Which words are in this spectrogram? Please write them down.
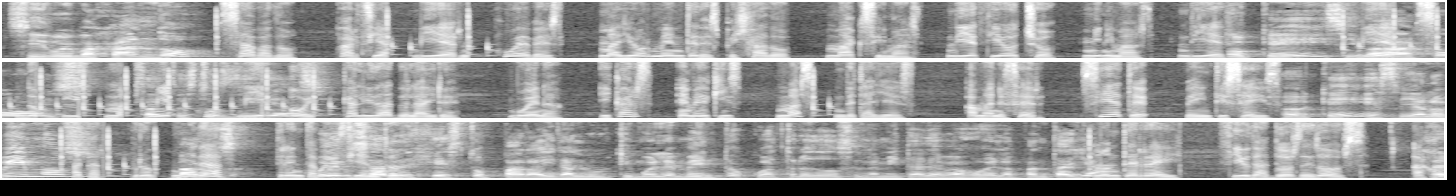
Si voy bajando, Sábado, parcial, viernes, jueves, mayormente despejado, máximas, 18, mínimas, 10. ok, si Diez, bajo, no, y ma- mi- estos die- días. Hoy, calidad del aire, buena. Icars, MX, más detalles. Amanecer, 7, 26. Ok, esto ya lo vimos. Atar, Vamos, 30%. voy a usar el gesto para ir al último elemento, 4 dedos en la mitad de abajo de la pantalla. Monterrey, ciudad 2 de 2. Ajustable.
